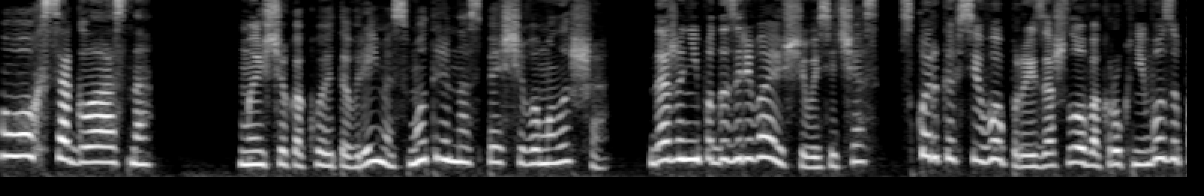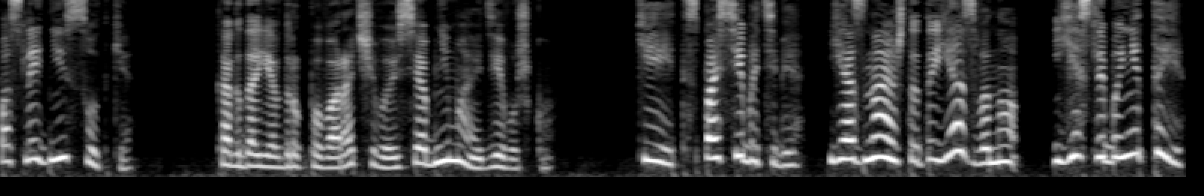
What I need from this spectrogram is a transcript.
Ох, согласна. Мы еще какое-то время смотрим на спящего малыша, даже не подозревающего сейчас, сколько всего произошло вокруг него за последние сутки. Когда я вдруг поворачиваюсь и обнимаю девушку. «Кейт, спасибо тебе. Я знаю, что ты язва, но если бы не ты...»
